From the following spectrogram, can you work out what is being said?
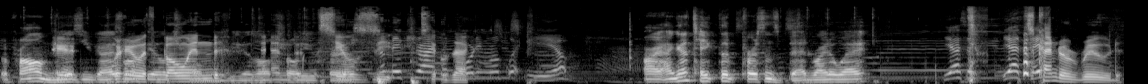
The problem Here- is you guys we're here with be able to troll Bowen me because I'll and troll you Seal. Z- make sure I'm recording real quick. Yep. Alright, I'm gonna take the person's bed right away. Yes, it's, yeah, It's kind of rude.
